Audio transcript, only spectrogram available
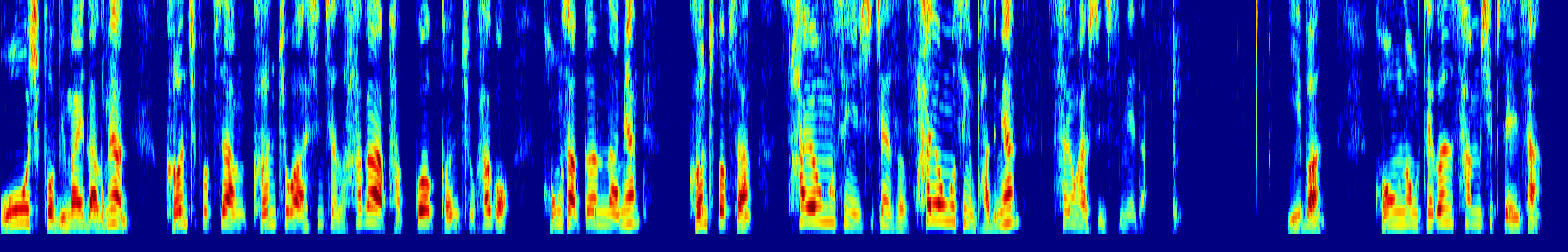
50% 미만이다 그러면 건축법상 건축가 신청해서 허가 받고 건축하고 공사 끝나면 건축법상 사용승인 신청해서 사용승인 받으면 사용할 수 있습니다. 2번 공농택은 30세 이상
